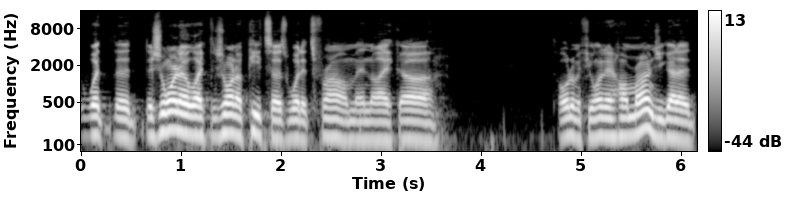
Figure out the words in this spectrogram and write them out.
what the DiGiorno like DiGiorno pizza is what it's from, and like uh, told him if you want to hit home runs, you gotta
